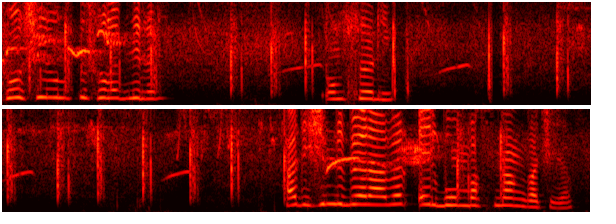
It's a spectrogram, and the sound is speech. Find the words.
Çoğu şeyi unutmuş olabilirim. Onu söyleyeyim. Hadi şimdi beraber el bombasından kaçacağız.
